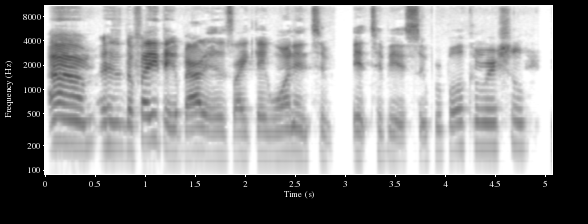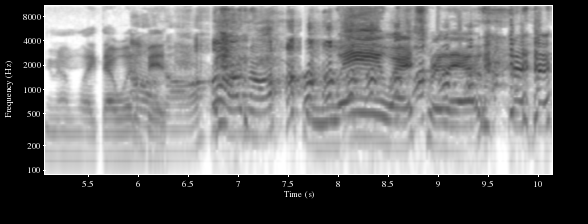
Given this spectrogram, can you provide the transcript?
Um, uh, the funny thing about it is like they wanted to it to be a Super Bowl commercial, and I'm like that would have oh, been no. oh, no. way worse for them.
